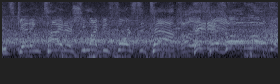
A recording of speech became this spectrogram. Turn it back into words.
It's getting tighter. She might be forced to tap. Oh, Hands all over.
